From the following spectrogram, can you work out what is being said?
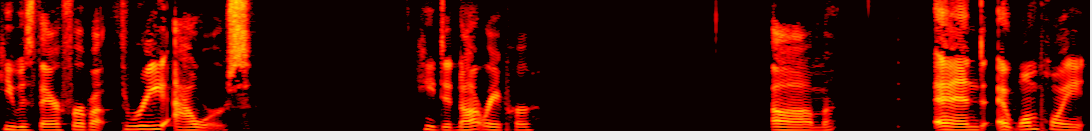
He was there for about three hours. He did not rape her. Um, and at one point,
